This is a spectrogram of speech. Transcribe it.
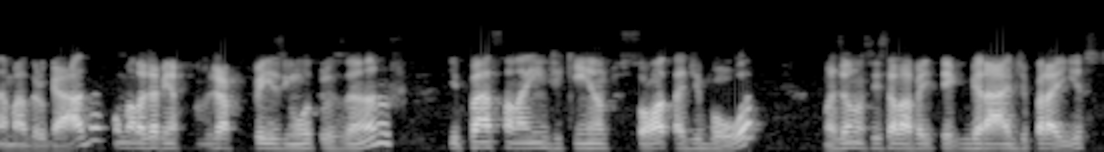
na madrugada, como ela já, vinha, já fez em outros anos, e passa lá em de 500 só, tá de boa, mas eu não sei se ela vai ter grade para isso.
